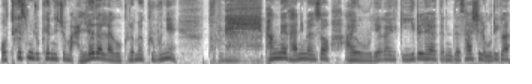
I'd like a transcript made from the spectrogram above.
어떻게 했으면 좋겠는지 좀 알려달라고 그러면 그분이 동네 방네 다니면서 아유 얘가 이렇게 일을 해야 되는데 사실 우리가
